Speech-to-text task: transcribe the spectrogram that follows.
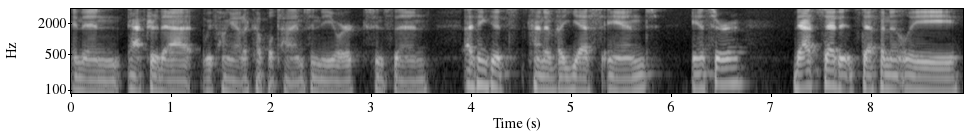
And then after that, we've hung out a couple times in New York since then. I think it's kind of a yes and answer. That said, it's definitely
